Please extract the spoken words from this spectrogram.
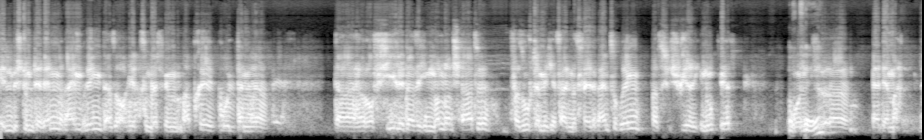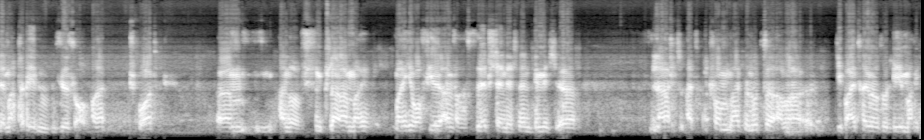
in bestimmte Rennen reinbringt. Also auch jetzt zum Beispiel im April, wo ich dann äh, darauf schiele, dass ich in London starte, versucht er mich jetzt halt in das Feld reinzubringen, was schwierig genug wird. Okay. Und äh, ja, der macht, der macht eben dieses Sport. Ähm, ansonsten klar mache ich, mach ich aber auch viel einfach selbstständig, ne, indem ich äh, Last als Plattform halt benutze, aber die Beiträge oder so, die mache ich.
